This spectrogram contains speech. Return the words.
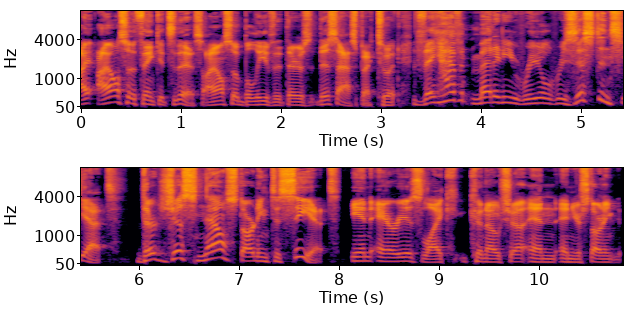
I, I, also think it's this. I also believe that there's this aspect to it. They haven't met any real resistance yet. They're just now starting to see it in areas like Kenosha, and and you're starting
